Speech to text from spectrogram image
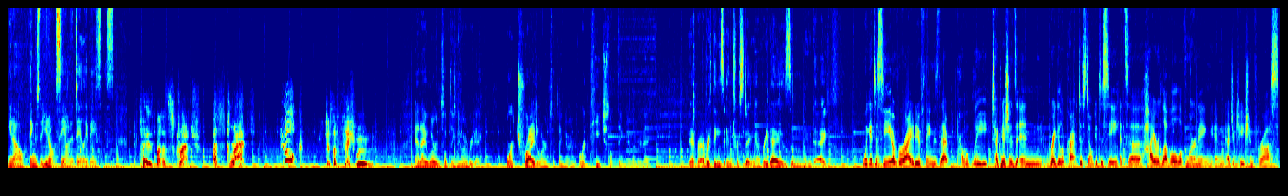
you know, things that you don't see on a daily basis. It is but a scratch. A scratch? Look! It's just a flesh wound. And I learn something new every day. Or try to learn something new, or teach something new every day. Everything's interesting. Every day is a new day. We get to see a variety of things that probably technicians in regular practice don't get to see. It's a higher level of learning and education for us.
